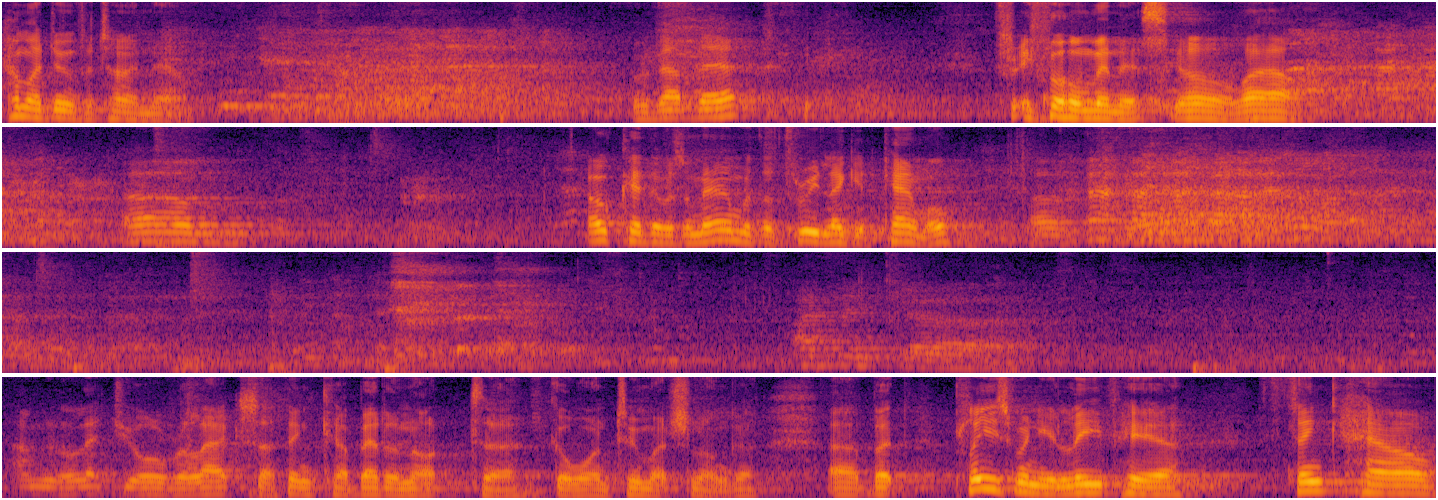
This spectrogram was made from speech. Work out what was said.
How am I doing for time now? We're about there? Three, four minutes. Oh, wow. Um, okay, there was a man with a three legged camel. Uh, I think uh, I'm going to let you all relax. I think I better not uh, go on too much longer. Uh, but please, when you leave here, think how,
